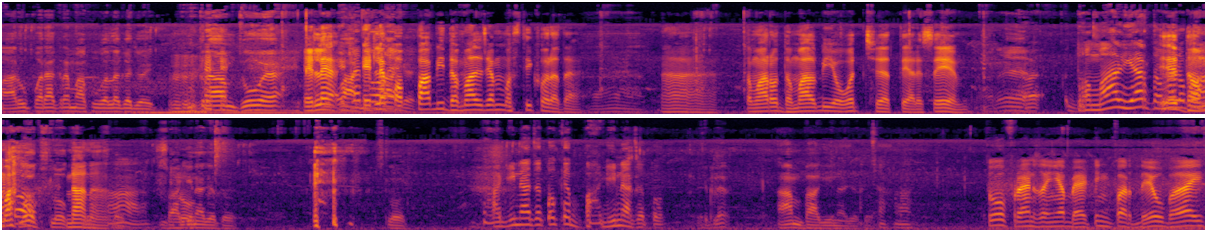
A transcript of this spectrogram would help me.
મારું પરાક્રમ આખું અલગ જ હોય. કૂતરા આમ જોવે એટલે એટલે પપ્પા બી ધમાલ જેમ મસ્તીખોર હતા. હા, હા. તમારો ધમાલ બી એવો જ છે અત્યારે સેમ ધમાલ યાર તમે એ લોકો ધમાલ શ્લોક શ્લોક ના ના. ભાગી ના જતો. શ્લોક ભાગી ના જતો કે ભાગી ના જતો? એટલે આમ ભાગી ના જતો. હા. તો ફ્રેન્ડ્સ અહીંયા બેટિંગ પર. દેવભાઈ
